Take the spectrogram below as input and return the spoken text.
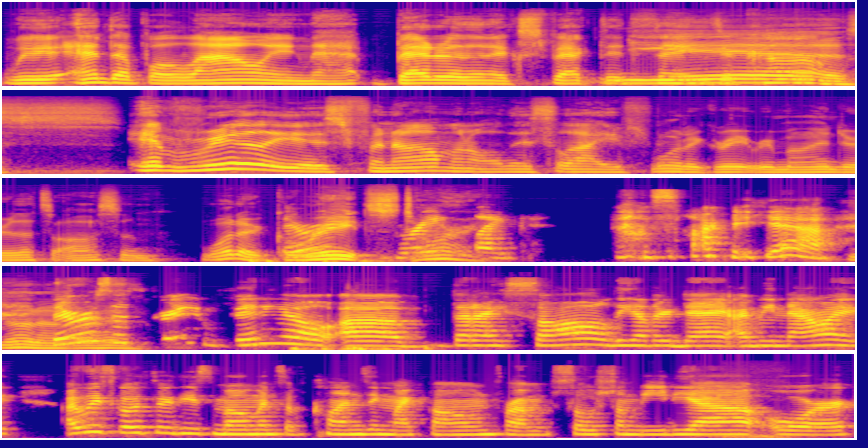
we end up allowing that better than expected thing to come. Yes. It really is phenomenal, this life. What a great reminder. That's awesome. What a There great story. Great, like, I'm sorry. Yeah. no, no. there go was ahead. this great video um, that I saw the other day. I mean, now I, I always go through these moments of cleansing my phone from social media or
